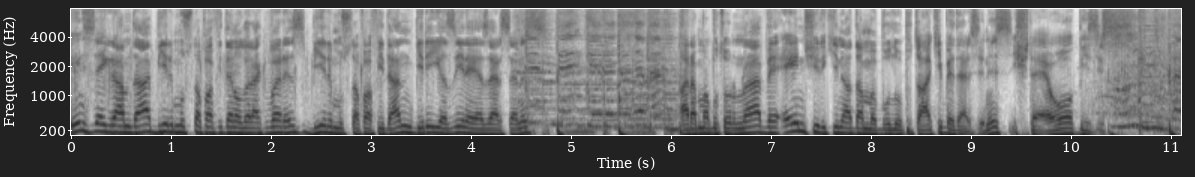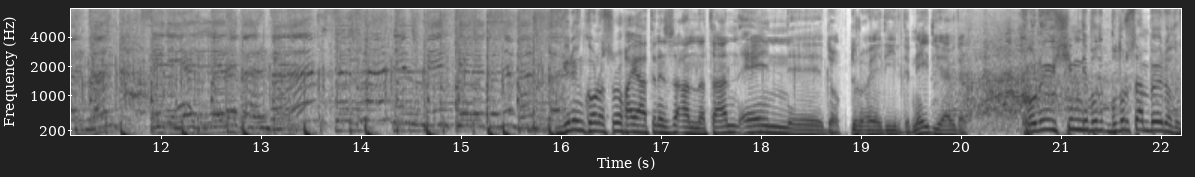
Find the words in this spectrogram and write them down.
Instagram'da bir Mustafa Fidan olarak varız. Bir Mustafa Fidan biri yazıyla yazarsanız arama butonuna ve en çirkin adamı bulup takip ederseniz işte o biziz. Günün konusu hayatınızı anlatan en... E, dur, dur öyle değildir. Neydi ya bir dakika. Konuyu şimdi bul- bulursam böyle olur.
